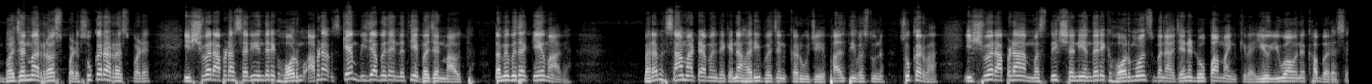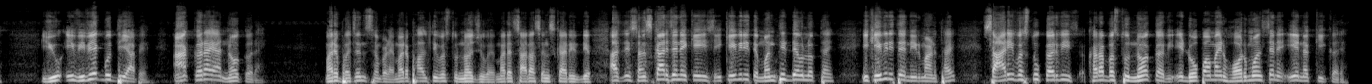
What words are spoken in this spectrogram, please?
ભજનમાં રસ પડે. શું કરા રસ પડે? ઈશ્વર આપણા શરીરની અંદર એક હોર્મોન આપણા કેમ બીજા બધા નથી ભજનમાં આવતા? તમે બધા કેમ આવ્યા? બરાબર? શા માટે આપણે કે ના, હરિભજન કરવું જોઈએ, ફાલતી વસ્તુ શું કરવા? ઈશ્વર આપણા મસ્તિષ્કની અંદર એક હોર્મોન્સ બનાવે જેને ડોપામાઇન કહેવાય. યુવાઓને ખબર હશે. યુ એ વિવેક બુદ્ધિ આપે. આ કરાય, આ ન કરાય. મારે ભજન સંભળાય, મારે ફાલતી વસ્તુ ન જોવાય, મારે સારા સંસ્કાર આ જે સંસ્કાર જેને કહે છે એ કેવી રીતે મનથી ડેવલપ થાય? એ કેવી રીતે નિર્માણ થાય? સારી વસ્તુ કરવી, ખરાબ વસ્તુ ન કરવી, એ ડોપામાઇન હોર્મોન્સ છે ને એ નક્કી કરે.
